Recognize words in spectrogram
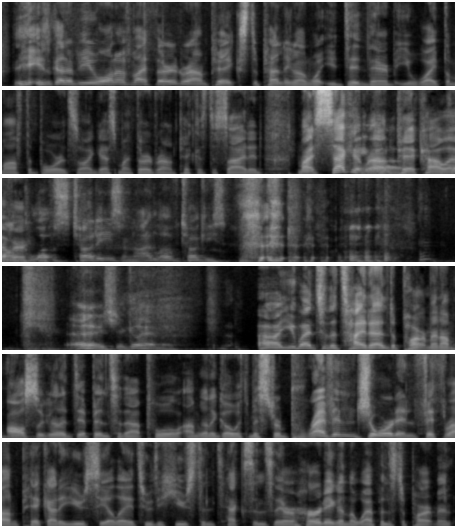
He's gonna be one of my third round picks, depending on what you did there. But you wiped them off the board, so I guess my third round pick is decided. My second Hey, round uh, pick, however, Gronk loves tutties, and I love tuggies. oh shit! Go ahead, man. Uh, you went to the tight end department. I'm also gonna dip into that pool. I'm gonna go with Mr. Brevin Jordan, fifth round pick out of UCLA to the Houston Texans. They are hurting in the weapons department.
